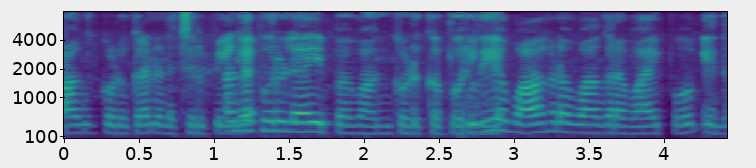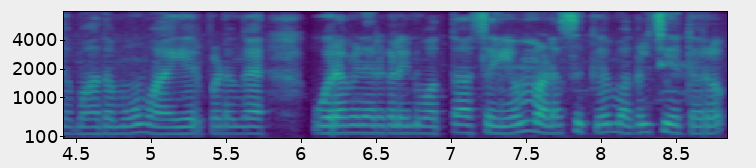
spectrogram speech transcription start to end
வாங்கி கொடுக்க நினச்சிருப்பீங்க. அந்த பொருளை இப்போ வாங்கி கொடுக்க போறீங்க. புதிய வாகனம் வாங்குற வாய்ப்பு வாய்ப்பும் இந்த மாதமும் ஏற்படுங்க. உறவினர்களின் ஒத்தாசையும் மனசுக்கு மகிழ்ச்சியை தரும்.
